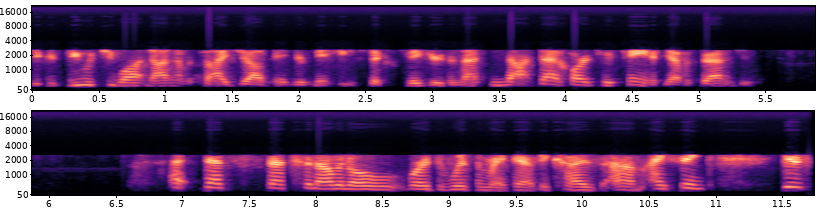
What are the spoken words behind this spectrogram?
You could do what you want, not have a side job, and you're making six figures, and that's not that hard to attain if you have a strategy. That's that's phenomenal words of wisdom right there because um, I think there's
